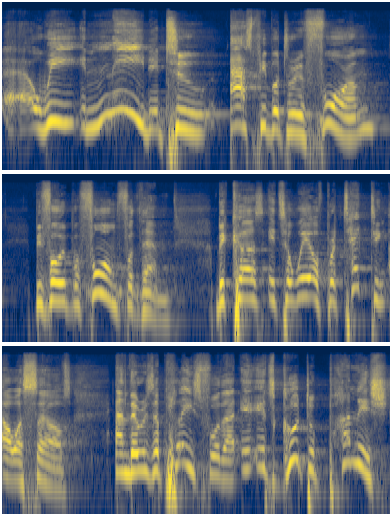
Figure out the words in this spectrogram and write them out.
uh, we need to ask people to reform before we perform for them because it's a way of protecting ourselves. And there is a place for that. It's good to punish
